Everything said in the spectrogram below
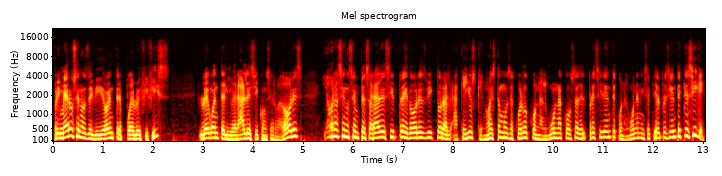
Primero se nos dividió entre pueblo y fifís, luego entre liberales y conservadores, y ahora se nos empezará a decir traidores, Víctor, a aquellos que no estamos de acuerdo con alguna cosa del presidente, con alguna iniciativa del presidente. ¿Qué sigue?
